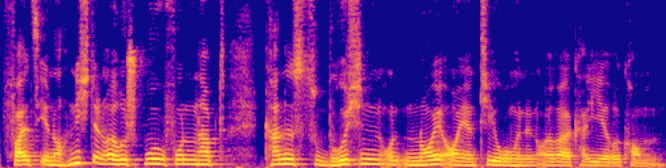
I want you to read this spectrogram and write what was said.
Falls ihr noch nicht in eure Spur gefunden habt, kann es zu Brüchen und Neuorientierungen in eurer Karriere kommen.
